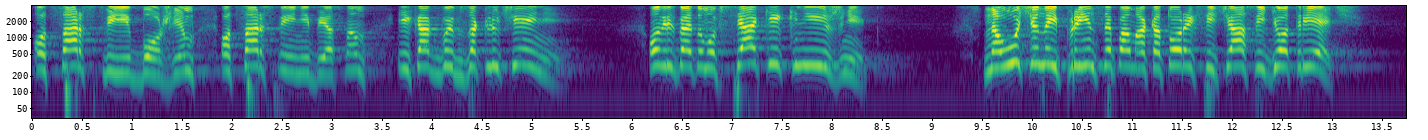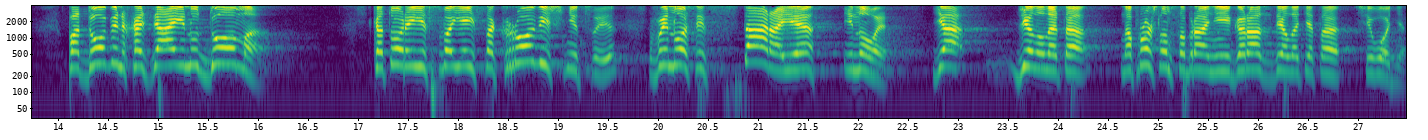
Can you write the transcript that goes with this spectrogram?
о Царствии Божьем, о Царствии Небесном, и как бы в заключении. Он говорит, поэтому всякий книжник, наученный принципам, о которых сейчас идет речь, подобен хозяину дома, который из своей сокровищницы выносит старое и новое. Я делал это на прошлом собрании и гораздо сделать это сегодня.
